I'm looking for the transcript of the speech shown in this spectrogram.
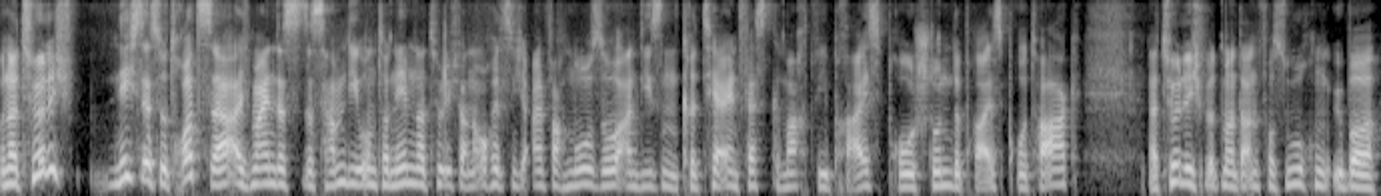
Und natürlich, nichtsdestotrotz, ja, ich meine, das, das haben die Unternehmen natürlich dann auch jetzt nicht einfach nur so an diesen Kriterien festgemacht wie Preis pro Stunde, Preis pro Tag. Natürlich wird man dann versuchen, über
